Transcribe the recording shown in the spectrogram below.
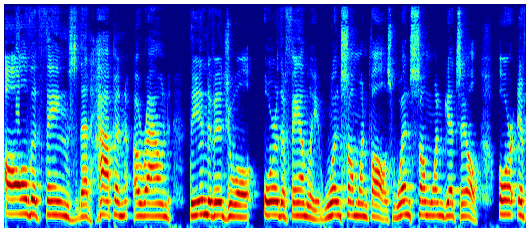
all the things that happen around the individual or the family when someone falls, when someone gets ill, or if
